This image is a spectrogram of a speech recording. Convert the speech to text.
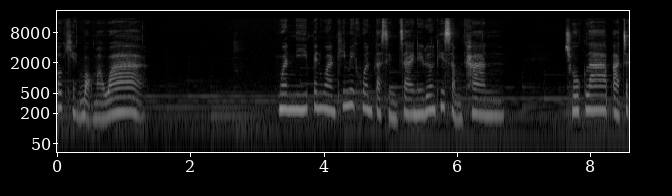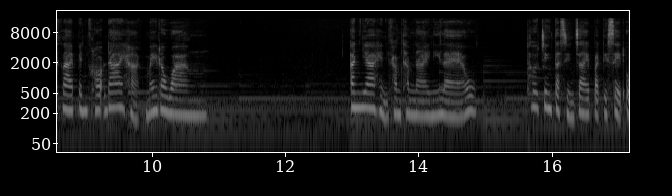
ก็เขียนบอกมาว่า วันนี้เป็นวันที่ไม่ควรตัดสินใจในเรื่องที่สำคัญ โชคลาภอาจจะกลายเป็นเคราะห์ได้หากไม่ระวัง อัญญาเห็นคำทำนายนี้แล้ว เธอจึงตัดสินใจปฏิเสธโอ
